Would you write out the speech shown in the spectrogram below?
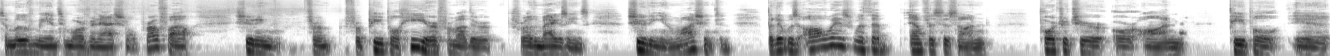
to move me into more of a national profile, shooting for for people here from other for other magazines shooting in Washington, but it was always with an emphasis on portraiture or on people in,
